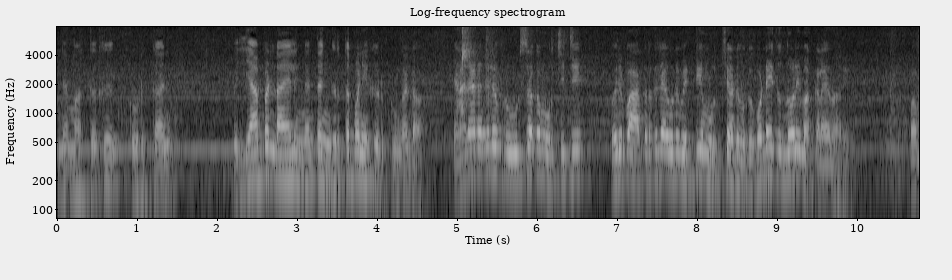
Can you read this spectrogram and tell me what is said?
എന്റെ മക്കൾക്ക് കൊടുക്കാൻ വല്യാപ്പ ഉണ്ടായാലും ഇങ്ങനത്തെ എങ്കിർത്ത പണിയൊക്കെ എടുക്കും കേട്ടോ ഞാനാണെങ്കിൽ ഫ്രൂട്ട്സൊക്കെ മുറിച്ചിട്ട് ഒരു പാത്രത്തിൽ അങ്ങോട്ട് വെട്ടി മുറിച്ചാണ്ട് വെക്കും. കൊണ്ടുപോയി തിന്നോളി മക്കളെ എന്ന് പറയും. അപ്പം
